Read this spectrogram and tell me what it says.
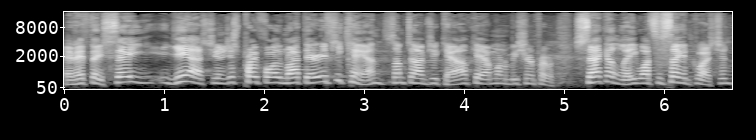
And if they say yes, you know, just pray for them right there if you can. Sometimes you can. Okay, I'm going to be sure and pray. Secondly, what's the second question?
